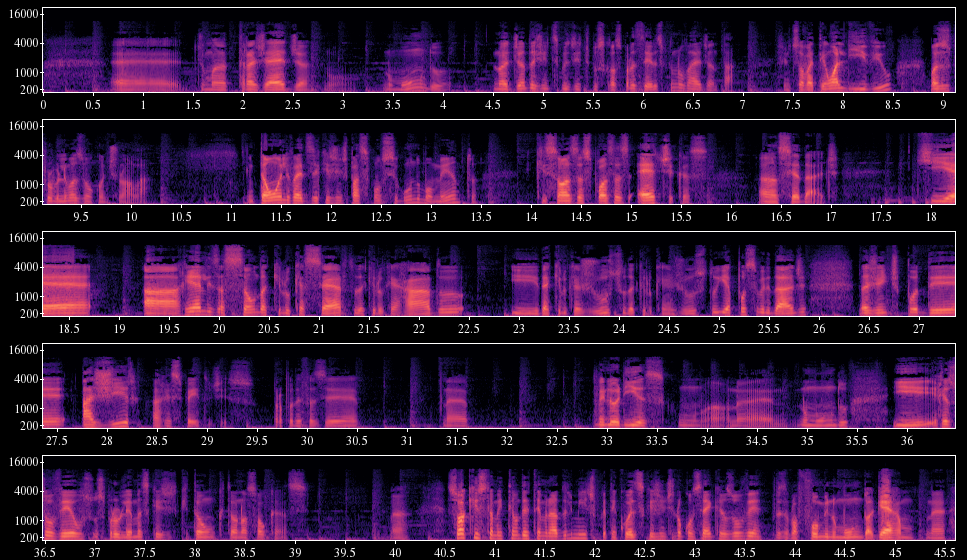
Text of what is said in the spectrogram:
é, de uma tragédia no, no mundo, não adianta a gente simplesmente buscar os prazeres, porque não vai adiantar. A gente só vai ter um alívio, mas os problemas vão continuar lá. Então ele vai dizer que a gente passa para um segundo momento, que são as respostas éticas à ansiedade, que é a realização daquilo que é certo, daquilo que é errado e daquilo que é justo, daquilo que é injusto e a possibilidade da gente poder agir a respeito disso, para poder fazer né, melhorias com, né, no mundo e resolver os, os problemas que estão que que ao nosso alcance. Né? Só que isso também tem um determinado limite, porque tem coisas que a gente não consegue resolver. Por exemplo, a fome no mundo, a guerra, né?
